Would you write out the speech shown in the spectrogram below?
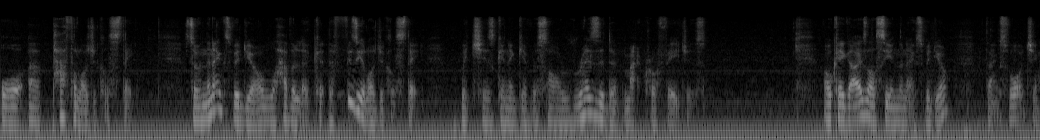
or a pathological state. So in the next video we'll have a look at the physiological state which is going to give us our resident macrophages. Okay guys, I'll see you in the next video. Thanks for watching.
